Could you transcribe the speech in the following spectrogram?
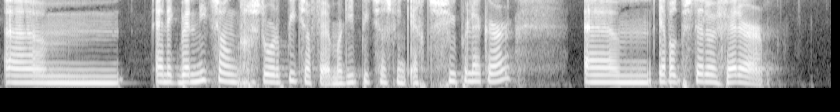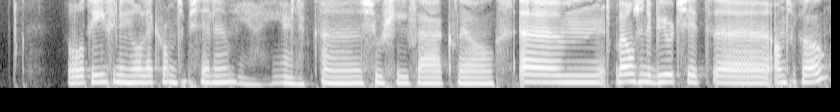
Ehm, en ik ben niet zo'n gestoorde pizza fan, maar die pizza's vind ik echt super lekker. ja, wat bestellen we verder? Rotti vind ik heel lekker om te bestellen. Ja, heerlijk. Eh, sushi vaak wel. Ehm, bij ons in de buurt zit Entreco.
